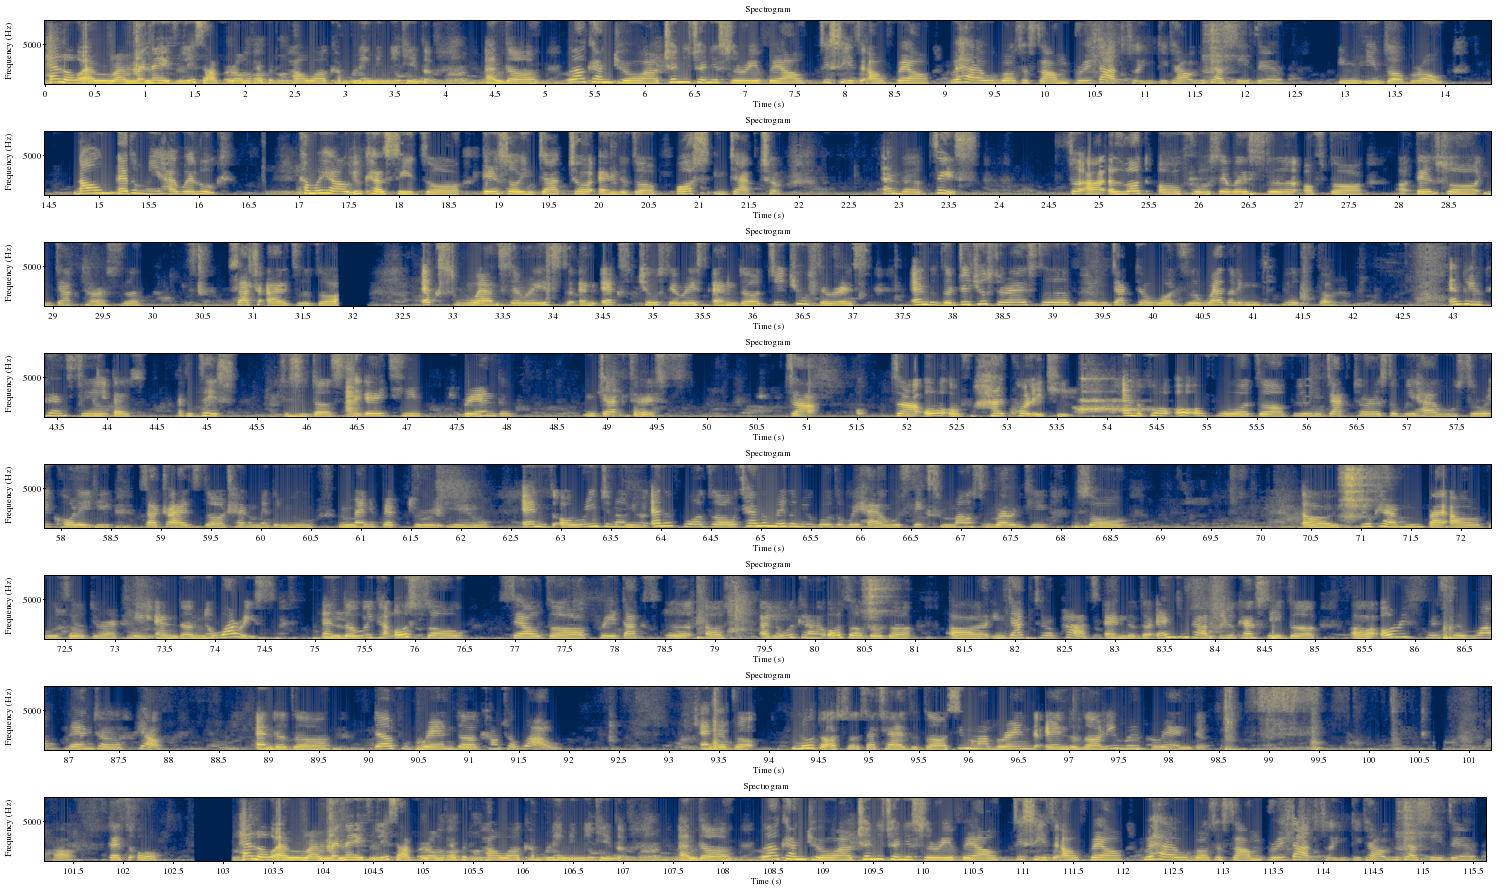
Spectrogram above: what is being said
Hello everyone, my name is Lisa from Perfet Power Company Limited, and uh, welcome to our 2023 fair. This is our fair. We have brought some products in detail. You can see them in, in the below. Now let me have a look. Come here, you can see the Denso injector and the Bosch injector. And uh, this, there are a lot of series of the uh, Denso injectors, such as the X1 series and X2 series and the G2 series. And the G2 series fuel injector was widely used. And you can see as, as this, this is the CAT brand injectors. The they are all of high quality. And for all of the fuel injectors, we have three quality, such as the China-made new, manufactured new, and the original new. And for the China-made new goods, we have six months warranty. So uh, you can buy our goods directly and uh, no worries. And uh, we can also sell the products, uh, and we can also sell the uh, injector parts and the engine parts, you can see the uh, orifice valve plant here and the Delphi brand control valve and the noodles such as the Sigma brand and the Levi brand. Uh, that's all. Hello everyone, my name is Lisa from Perfet Power Company Limited, and uh, welcome to our 2023 fair. This is our fair. We have brought some products in detail. You can see them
